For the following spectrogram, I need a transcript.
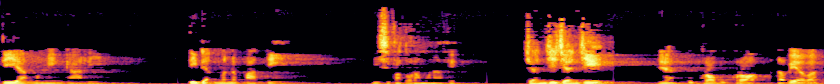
dia mengingkari, tidak menepati. Ini sifat orang munafik. Janji-janji, ya, bukro-bukro, tapi apa?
